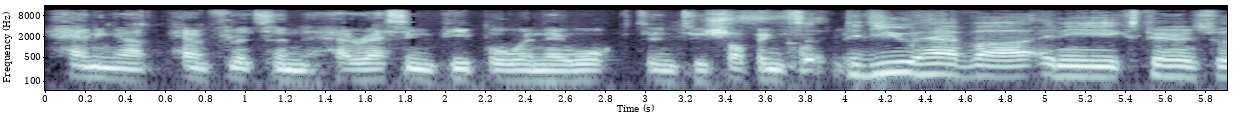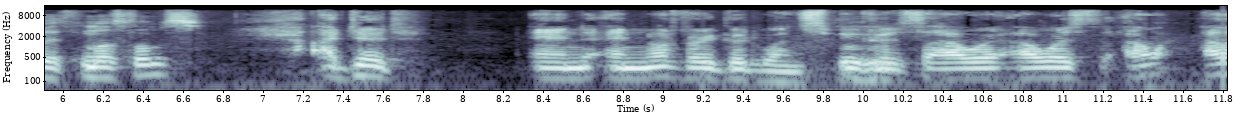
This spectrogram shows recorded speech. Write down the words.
handing out pamphlets and harassing people when they walked into shopping So, complexes. did you have uh, any experience with Muslims? I did. And and not very good ones Mm-hmm. because I, I was I, I,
